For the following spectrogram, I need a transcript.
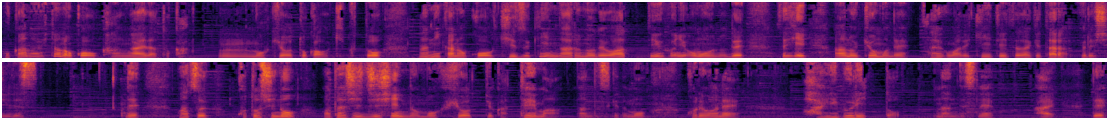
他の人のこう考えだとか、うん、目標とかを聞くと何かのこう気づきになるのではっていうふうに思うので是非今日もね最後まで聞いていただけたら嬉しいです。でまず今年の私自身の目標っていうかテーマなんですけどもこれはねハイブリッドなんですね。はい、で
